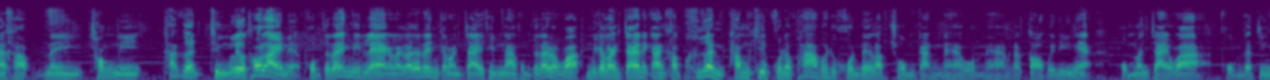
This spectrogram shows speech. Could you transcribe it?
นะครับในช่องนี้ ถ้าเกิดถึงเร็วเท่าไหร่เนี่ยผมจะได้มีแรงแล้วก็จะได้มีกำลังใจทีมงานผมจะได้แบบว่ามีกำลังใจในการขับเคลื่อนทำคลิปคุณภาพให้ทุกคนได้รับชมกันนะครับผมนะครับแล้วต่อไปนี้เนี่ยผมมั่นใจว่าผมจะจริง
